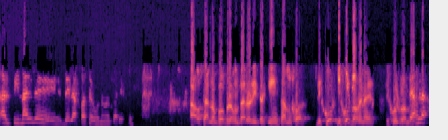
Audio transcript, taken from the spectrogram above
al final de, de la fase 1, me parece. Ah, o sea, no puedo preguntar ahorita quién está mejor. Discul discúlpame, Nair. Disculpame. Te das la,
